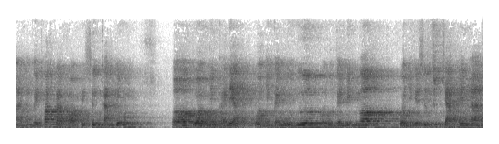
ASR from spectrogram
ai là người thoát ra khỏi cái sự cám dỗ uh, của những cái đẹp của những cái mùi hương của những cái vị ngon của những cái sự xúc chạm êm ái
